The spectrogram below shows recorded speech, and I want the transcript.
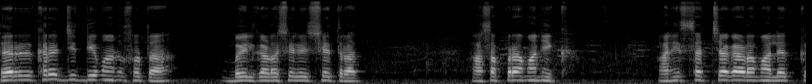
तर खरंच जिद्दी माणूस होता. बैलगाडा शर्यत क्षेत्रात असा प्रामाणिक आणि सच्चा गाडा मालक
